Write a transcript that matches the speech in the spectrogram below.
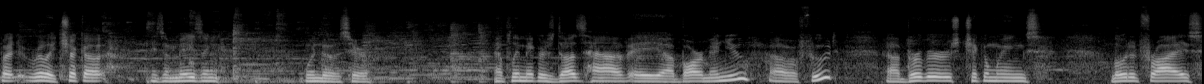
But really check out these amazing windows here. Now Playmakers does have a uh, bar menu of food, uh, burgers, chicken wings, loaded fries,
